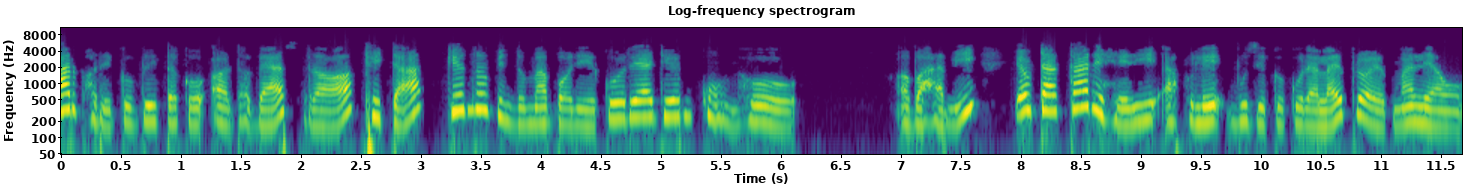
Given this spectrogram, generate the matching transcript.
r भनेको वृत्तको अर्धव्यास र थीटा केन्द्रबिन्दुमा बनिएको रेडियन कोण हो। अब हामी एउटा कार्य हेरी आफूले बुझेको कुरालाई प्रयोगमा ल्याउँ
